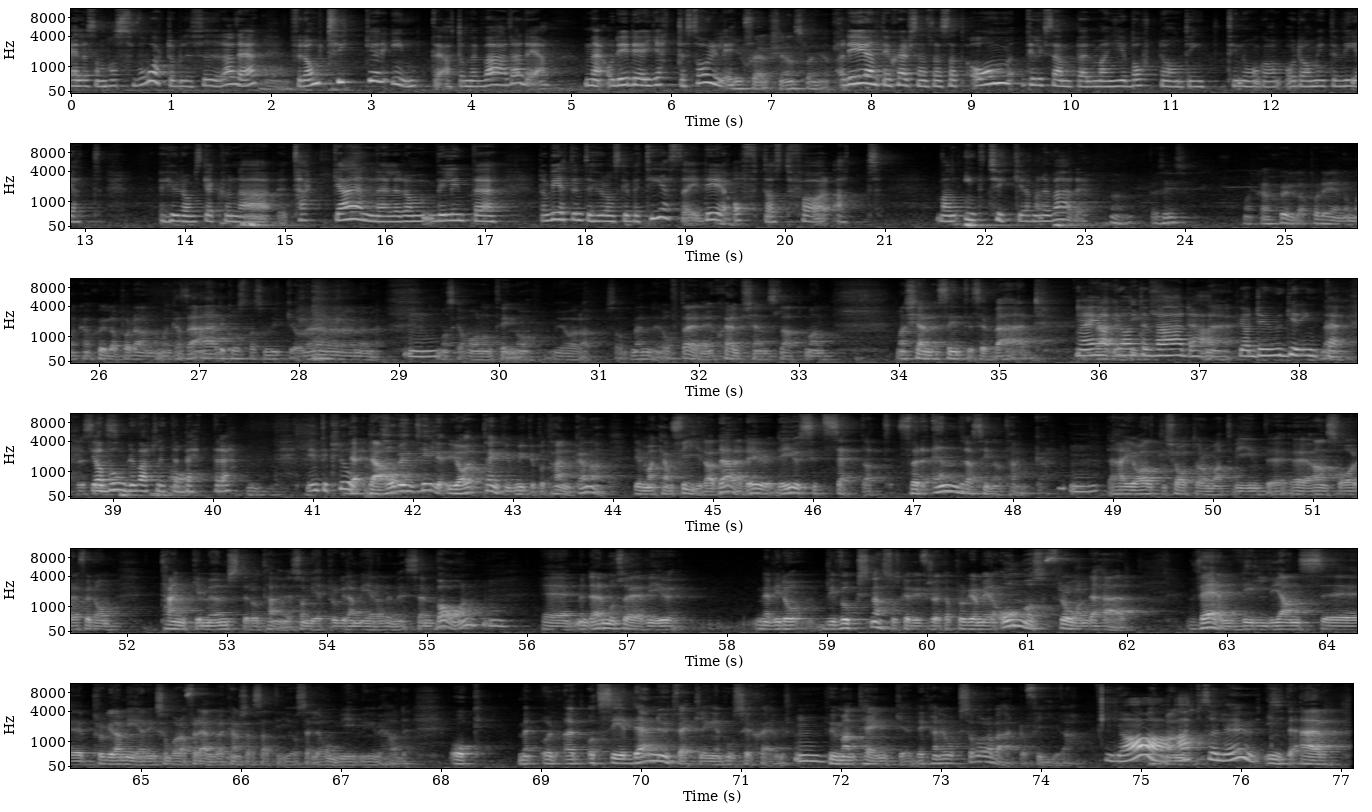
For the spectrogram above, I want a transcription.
Eller som har svårt att bli firade. För de tycker inte att de är värda det. Nej, och det är det Det är jättesorgligt. ju självkänsla egentligen. Ja, det är egentligen självkänsla. Så att om till exempel man ger bort någonting till någon och de inte vet hur de ska kunna tacka en eller de vill inte, de vet inte hur de ska bete sig. Det är oftast för att man inte tycker att man är värd det. Ja, precis. Man kan skylla på det ena och man kan skylla på det andra. Man kan säga att det kostar så mycket och nej, nej, nej, nej. Mm. Man ska ha någonting att göra. Så, men ofta är det en självkänsla att man, man känner sig inte sig värd. Nej, jag, jag är inte värd det här. Nej. Jag duger inte. Nej, jag borde varit lite Ja. bättre. Det är inte klokt. Där, där har vi en till. Jag tänker mycket på tankarna. Det man kan fira där, det är ju, det är ju sitt sätt att förändra sina tankar. Mm. Det här jag alltid tjatar om att vi inte är ansvariga för de tankemönster och tan- som vi är programmerade med sedan barn. Mm. Eh, men däremot så är vi ju, när vi då blir vuxna så ska vi försöka programmera om oss från det här välviljans eh, programmering som våra föräldrar kanske har satt i oss eller omgivningen vi hade. Och, men, och, att, att se den utvecklingen hos sig själv, Mm. hur man tänker, det kan ju också vara värt att fira. Ja, Att man- absolut. Inte är,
